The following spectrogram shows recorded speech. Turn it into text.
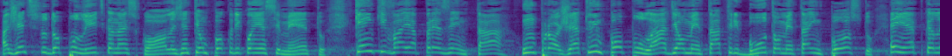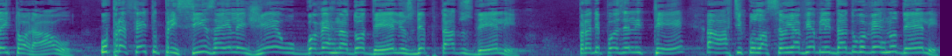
A gente estudou política na escola, a gente tem um pouco de conhecimento. Quem que vai apresentar um projeto impopular de aumentar tributo, aumentar imposto em época eleitoral? O prefeito precisa eleger o governador dele, os deputados dele para depois ele ter a articulação e a viabilidade do governo dele.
